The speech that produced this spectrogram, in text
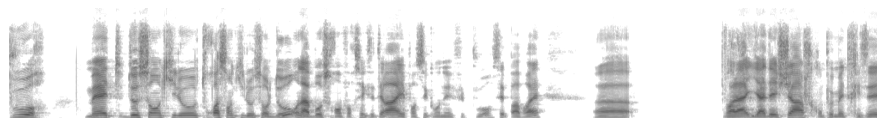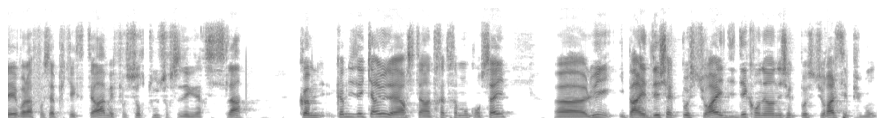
pour mettre 200 kilos, 300 kilos sur le dos. On a beau se renforcer, etc. et penser qu'on est fait pour. C'est pas vrai. Euh, voilà, il y a des charges qu'on peut maîtriser. Voilà, faut s'appliquer, etc. Mais il faut surtout sur ces exercices-là, comme, comme disait Cario d'ailleurs, c'était un très très bon conseil. Euh, lui, il parlait d'échec postural. Il dit dès qu'on est en échec postural, c'est plus bon.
